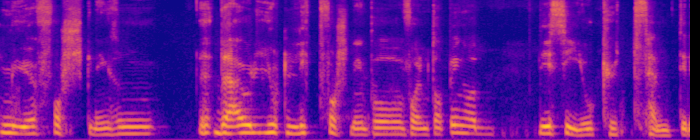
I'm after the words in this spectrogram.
mye forskning som Det er jo gjort litt forskning på formtopping, og de sier jo kutt 50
